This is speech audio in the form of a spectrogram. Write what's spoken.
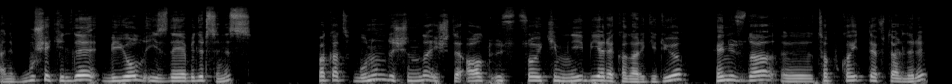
Yani bu şekilde bir yol izleyebilirsiniz. Fakat bunun dışında işte alt üst soy kimliği bir yere kadar gidiyor. Henüz daha e, tapu kayıt defterleri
